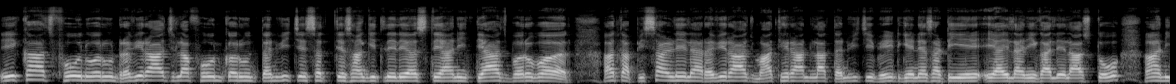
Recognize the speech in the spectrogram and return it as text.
एकाच फोनवरून रविराजला फोन करून तन्वीचे सत्य सांगितलेले असते आणि त्याचबरोबर आता पिसाळलेला रविराज माथेरानला तन्वीची भेट घेण्यासाठी ये- यायला निघालेला असतो आणि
